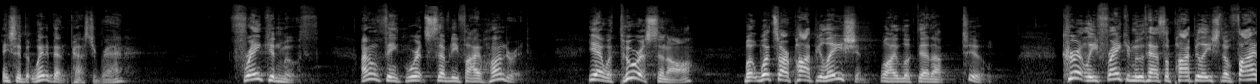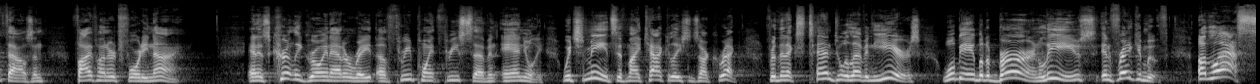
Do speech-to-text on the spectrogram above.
And you say, but wait a minute, Pastor Brad. Frankenmuth, I don't think we're at 7,500. Yeah, with tourists and all. But what's our population? Well, I looked that up too. Currently, Frankenmuth has a population of 5,549 and is currently growing at a rate of 3.37 annually, which means, if my calculations are correct, for the next 10 to 11 years, we'll be able to burn leaves in Frankenmuth, unless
